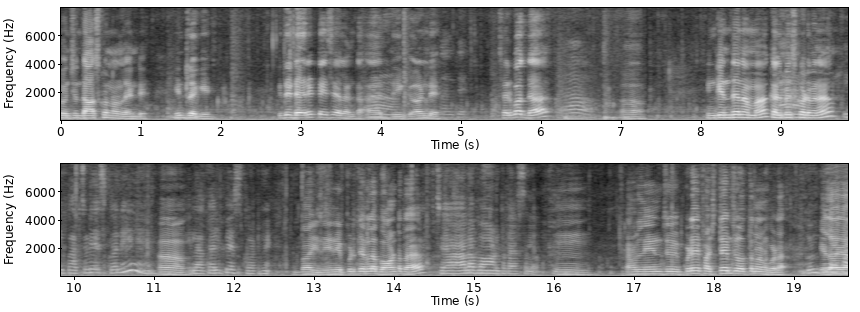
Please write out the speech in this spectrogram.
కొంచెం దాచుకున్నాంలేండి ఇంట్లోకి. ఇది డైరెక్ట్ వేసేయాలంట. అది గోండి సరిపోద్దా. ఇంకెంతేనమ్మా? కలిపేసుకోవడమేనా? ఈ పచ్చడి వేసుకొని. ఇలా కలిపేసుకోవటమే బా నేను ఎప్పుడు తినలా బాగుంటుందా? చాలా బాగుంటది అసలు. అసలు నేను ఇప్పుడే ఫస్ట్ టైం చూస్తున్నాను కూడా. ఇలాగా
